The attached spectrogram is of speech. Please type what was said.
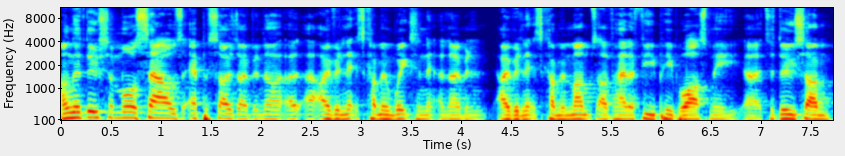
I'm going to do some more sales episodes over uh, uh, over the next coming weeks and, and over over the next coming months. I've had a few people ask me uh, to do some.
